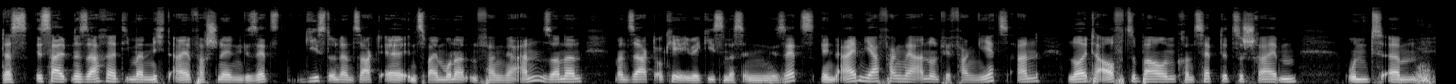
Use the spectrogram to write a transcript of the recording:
das ist halt eine Sache, die man nicht einfach schnell in ein Gesetz gießt und dann sagt, äh, in zwei Monaten fangen wir an, sondern man sagt, okay, wir gießen das in ein Gesetz, in einem Jahr fangen wir an und wir fangen jetzt an, Leute aufzubauen, Konzepte zu schreiben und ähm,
